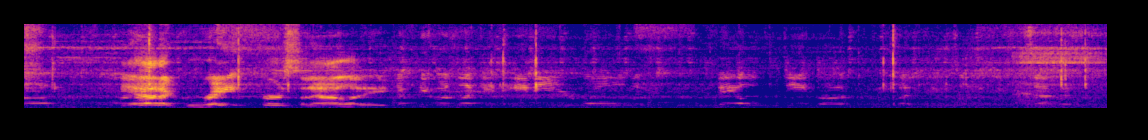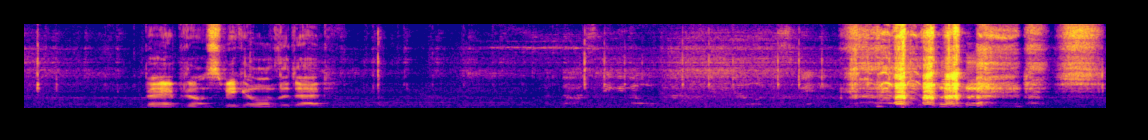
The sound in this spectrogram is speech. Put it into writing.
Um, He had a great personality. Babe, don't speak ill of the dead. I'm not speaking ill of him, I'm speaking ill of his face.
